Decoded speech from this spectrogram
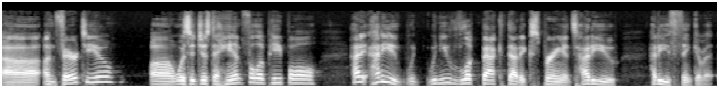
uh, unfair to you? Uh, was it just a handful of people? How do how do you when you look back at that experience? How do you how do you think of it?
